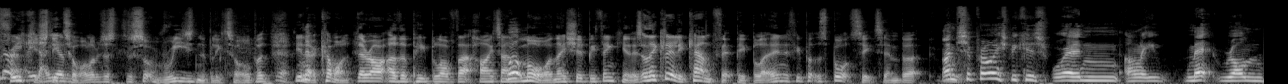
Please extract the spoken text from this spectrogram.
No, freakishly you know, tall. I'm just sort of reasonably tall. But you know, come on, there are other people of that height and Well- more, and they should be thinking of this. And they clearly can fit people in if you put the sports seats in. But I'm surprised because when I met Ron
